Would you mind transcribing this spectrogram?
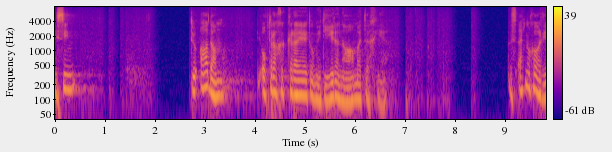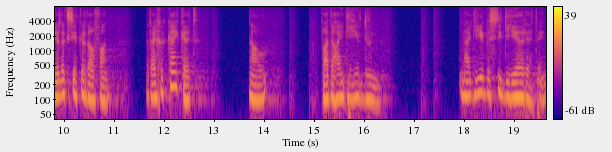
Jy sien toe Adam die opdrag gekry het om die diere name te gee. Is ek nogal redelik seker daarvan dat hy gekyk het nou wat daai dier doen. En hy dier bestudeer het en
